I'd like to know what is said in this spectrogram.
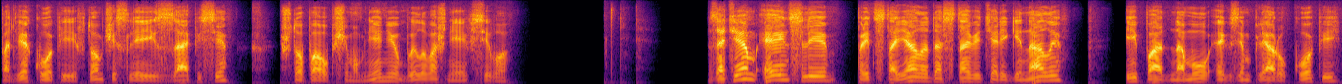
по две копии, в том числе из записи, что, по общему мнению, было важнее всего. Затем Эйнсли предстояло доставить оригиналы и по одному экземпляру копий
